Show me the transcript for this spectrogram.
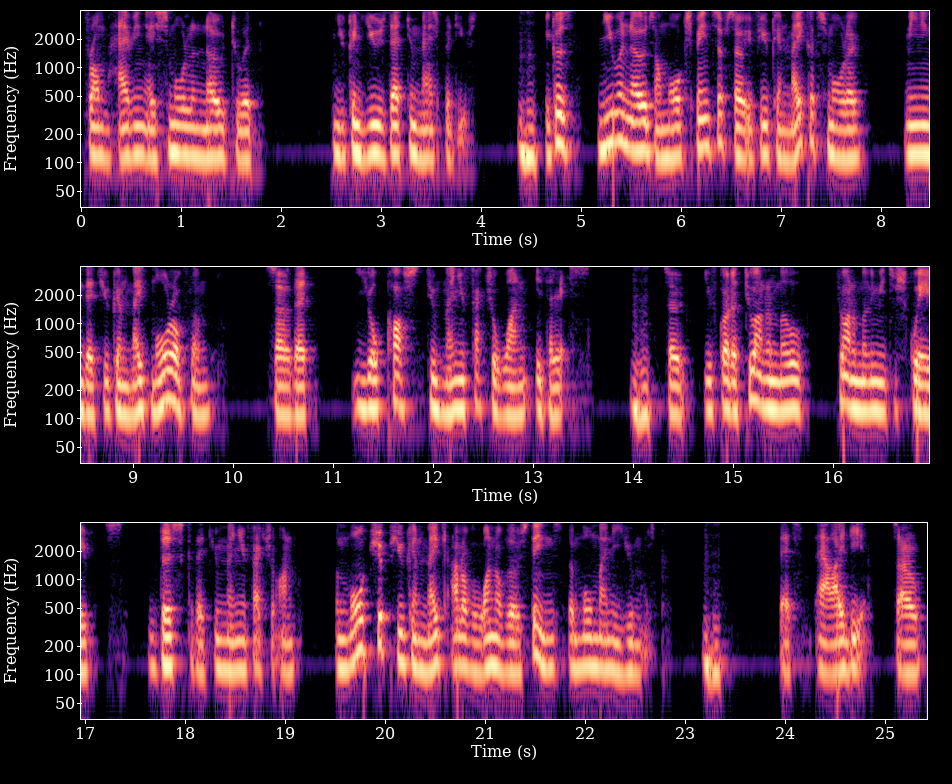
from having a smaller node to it, you can use that to mass produce. Mm-hmm. Because newer nodes are more expensive, so if you can make it smaller, meaning that you can make more of them, so that your cost to manufacture one is less. Mm-hmm. So you've got a 200 mil, 200 millimeter square disk that you manufacture on. The more chips you can make out of one of those things, the more money you make. Mm-hmm. That's our idea. So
